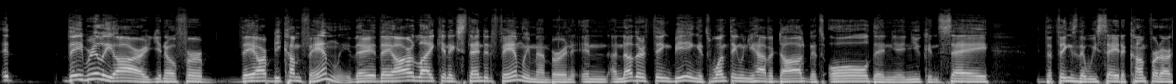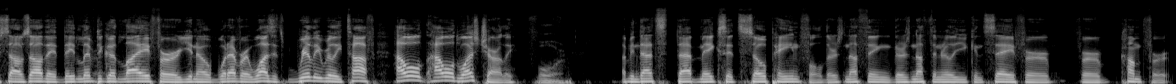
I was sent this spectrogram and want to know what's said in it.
It they really are, you know, for they are become family. They they are like an extended family member. And, and another thing being, it's one thing when you have a dog that's old and and you can say the things that we say to comfort ourselves. Oh, they they lived a good life, or you know whatever it was. It's really really tough. How old how old was Charlie? four. I mean that's that makes it so painful. There's nothing there's nothing really you can say for for comfort.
